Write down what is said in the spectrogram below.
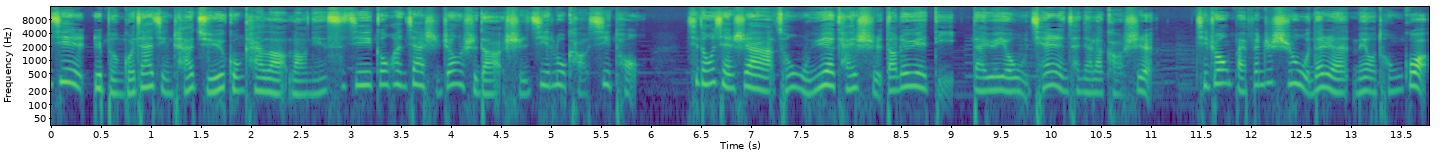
近，日本国家警察局公开了老年司机更换驾驶证时的实际路考系统。系统显示啊，从五月开始到六月底，大约有五千人参加了考试，其中百分之十五的人没有通过。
